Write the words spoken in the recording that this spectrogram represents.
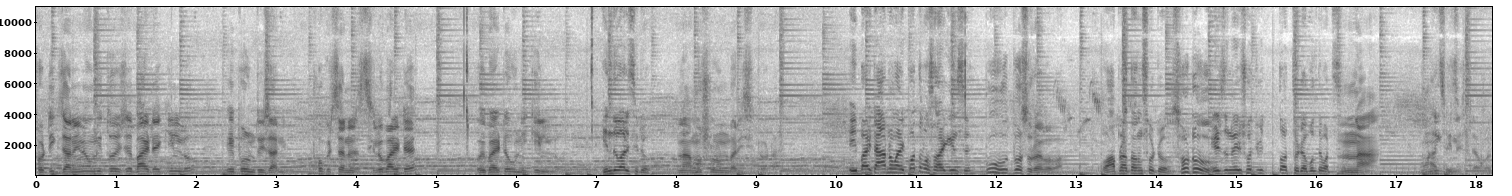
সঠিক জানি না উনি তো এসে বাড়িটা কিনলো। এই পর্যন্তই জানি। ফকির চানের ছিল বাড়িটা ওই বাড়িটা উনি কিনলো। হিন্দু বাড়ি ছিল? না মুসলমান বাড়ি ছিল ওটা। এই বাড়িটা আনুমানিক কত বছর আগে কিনছে? বহুত বছর হয় বাবা। ও আপনার তখন ছোট? ছোট। এর জন্য এই সঠিক তথ্যটা বলতে পারছেন না অনেক আচ্ছা, দিন আবার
